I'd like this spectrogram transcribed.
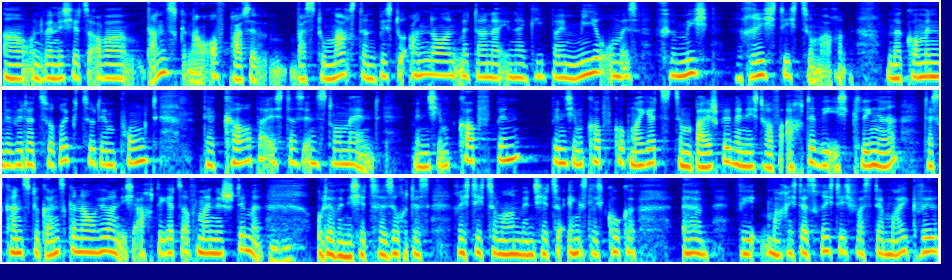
Äh, und wenn ich jetzt aber ganz genau aufpasse, was du machst, dann bist du andauernd mit deiner Energie bei mir, um es für mich richtig zu machen. Und da kommen wir wieder zurück zu dem Punkt, der Körper ist das Instrument. Wenn ich im Kopf bin, bin ich im Kopf, guck mal jetzt zum Beispiel, wenn ich darauf achte, wie ich klinge, das kannst du ganz genau hören. Ich achte jetzt auf meine Stimme. Mhm. Oder wenn ich jetzt versuche, das richtig zu machen, wenn ich jetzt so ängstlich gucke, äh, wie mache ich das richtig, was der Mike will.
